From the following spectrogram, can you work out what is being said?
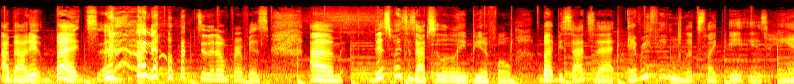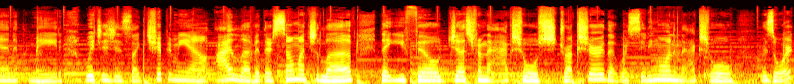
about it, but I know I did that on purpose. Um, this place is absolutely beautiful. But besides that, everything looks like it is handmade, which is just like tripping me out. I love it. There's so much love that you feel just from the actual structure that we're sitting on and the actual resort.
